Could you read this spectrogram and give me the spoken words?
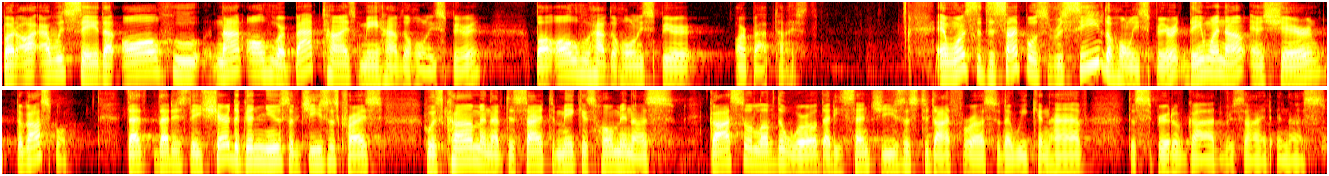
But I, I would say that all who, not all who are baptized may have the Holy Spirit, but all who have the Holy Spirit are baptized. And once the disciples received the Holy Spirit, they went out and shared the gospel. That, that is, they share the good news of Jesus Christ, who has come and have decided to make his home in us. God so loved the world that he sent Jesus to die for us so that we can have the Spirit of God reside in us.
